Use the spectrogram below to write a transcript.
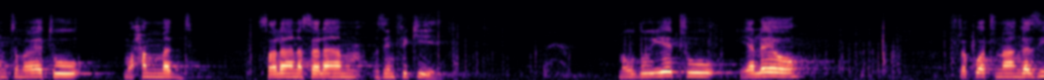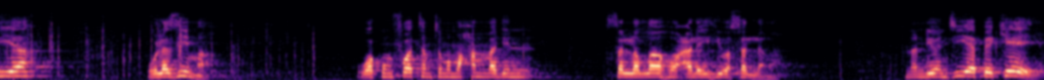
mtume wetu Muhammad sala na salam zimfikie maudhui yetu ya leo tutakuwa wa kumfuata mtume Muhammadin sallallahu alayhi wasallama na ndiyo njia pekee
